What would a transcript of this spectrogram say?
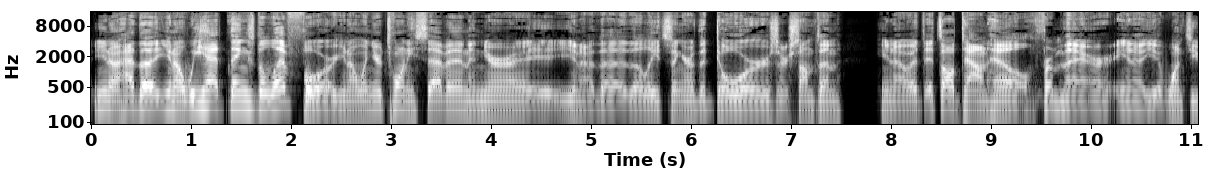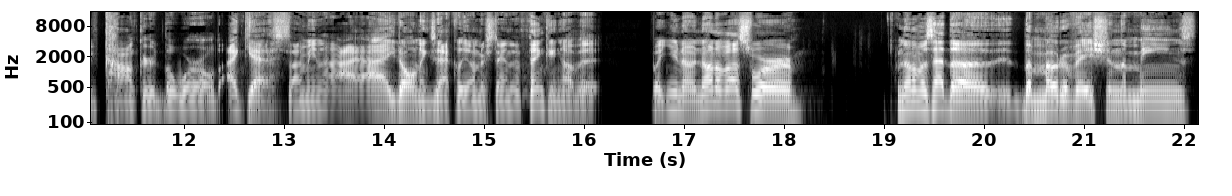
you know, had the, you know, we had things to live for. You know, when you're 27 and you're, uh, you know, the the lead singer of the Doors or something, you know, it, it's all downhill from there. You know, you, once you've conquered the world, I guess. I mean, I I don't exactly understand the thinking of it, but you know, none of us were, none of us had the the motivation, the means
